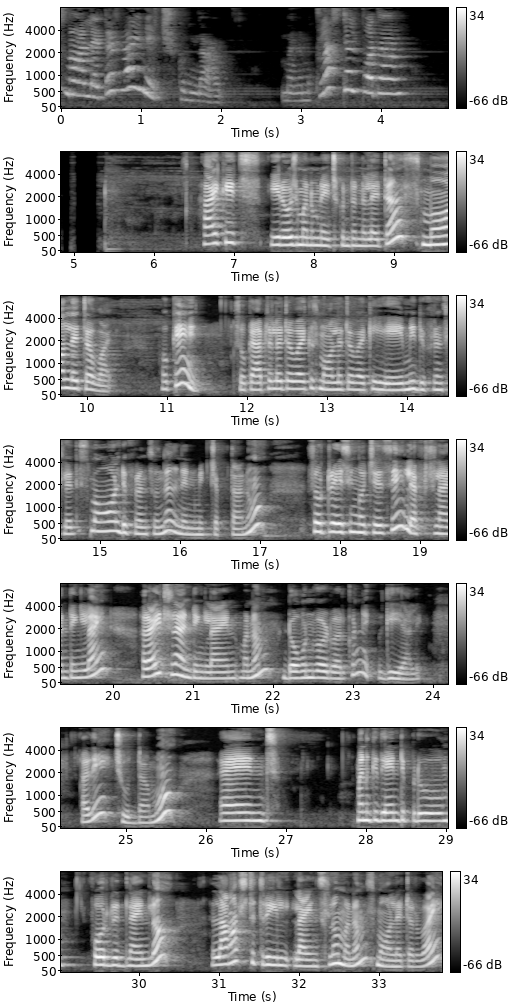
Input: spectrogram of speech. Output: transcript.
Small letter why నేర్చుకుందాం మనం class వెళ్ళిపోదాం. హాయ్ కిడ్స్ ఈరోజు మనం నేర్చుకుంటున్న letter small letter Y okay so capital letter వైకి small letter వైకి ఏమీ డిఫరెన్స్ లేదు. స్మాల్ డిఫరెన్స్ ఉంది అది నేను మీకు చెప్తాను. సో ట్రేసింగ్ వచ్చేసి left slanting line right slanting line మనం డౌన్వర్డ్ వరకు గీయాలి. అది చూద్దాము. అండ్ మనకి ఇదేంటి ఇప్పుడు ఫోర్ గ్రిడ్ లైన్లో లాస్ట్ త్రీ లైన్స్లో మనం స్మాల్ లెటర్ వై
